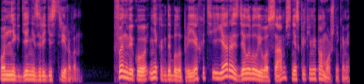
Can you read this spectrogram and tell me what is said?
Он нигде не зарегистрирован. Фенвику некогда было приехать, и я разделывал его сам с несколькими помощниками,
